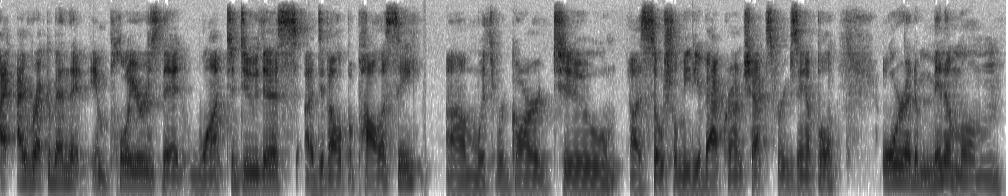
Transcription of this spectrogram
I, I recommend that employers that want to do this uh, develop a policy um, with regard to uh, social media background checks, for example, or at a minimum,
